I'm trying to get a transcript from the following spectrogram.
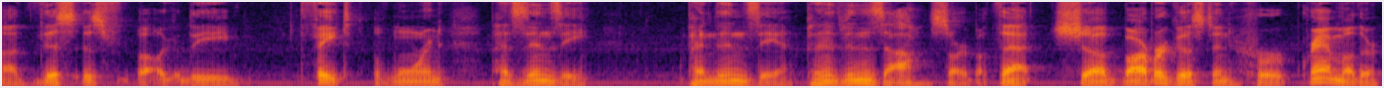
Uh, this is uh, the fate of Lauren Pazinzi. Pendenza, Pendenza, sorry about that, shoved Barbara Gustin, her grandmother,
